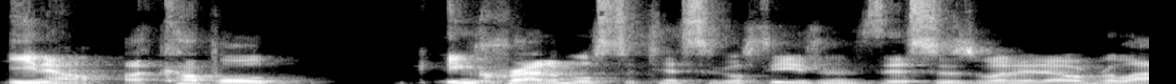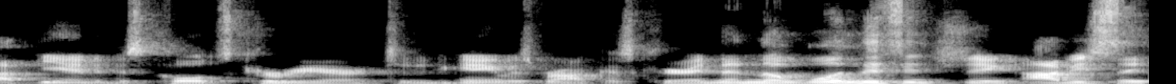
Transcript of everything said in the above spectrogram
you know, a couple incredible statistical seasons. This is when it overlapped the end of his Colts career to the beginning of his Broncos career. And then the one that's interesting, obviously,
